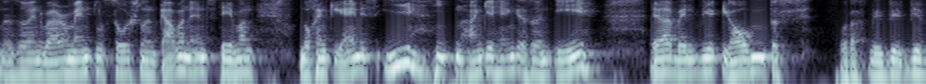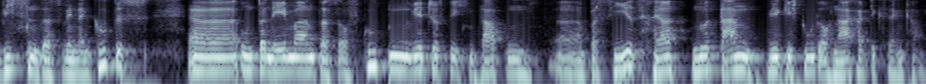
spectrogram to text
also Environmental, Social and Governance Themen, noch ein kleines I hinten angehängt, also ein E, ja, weil wir glauben, dass, oder wir, wir wissen, dass wenn ein gutes äh, Unternehmen, das auf guten wirtschaftlichen Daten äh, basiert, ja, nur dann wirklich gut auch nachhaltig sein kann.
